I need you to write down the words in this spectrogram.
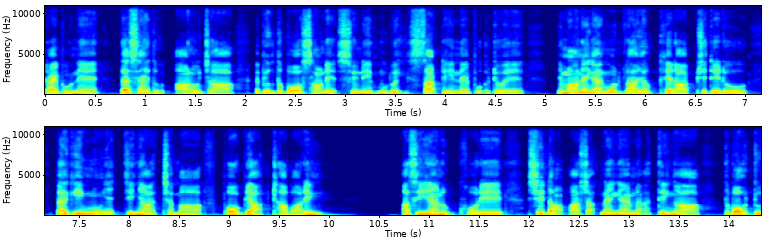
တိုက်ဖို့နဲ့တပ်ဆိုင်သူအားလုံးကြားအပြုတ်သဘောဆောင်တဲ့ဆွေးနွေးမှုတွေစတင်နိုင်ဖို့အတွက်မြန်မာနိုင်ငံကိုလာရောက်ခဲ့တာဖြစ်တယ်လို့ဘက်ကီမွန်ရဲ့ကြေညာချက်မှာဖော်ပြထားပါတယ်။ အာဆီယံလို့ခေါ်တဲ့အရှေ့တောင်အာရှနိုင်ငံများအသင်းကသဘောတူ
